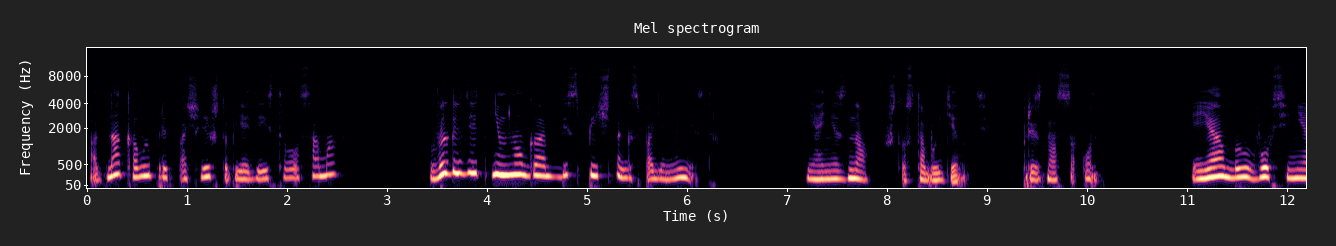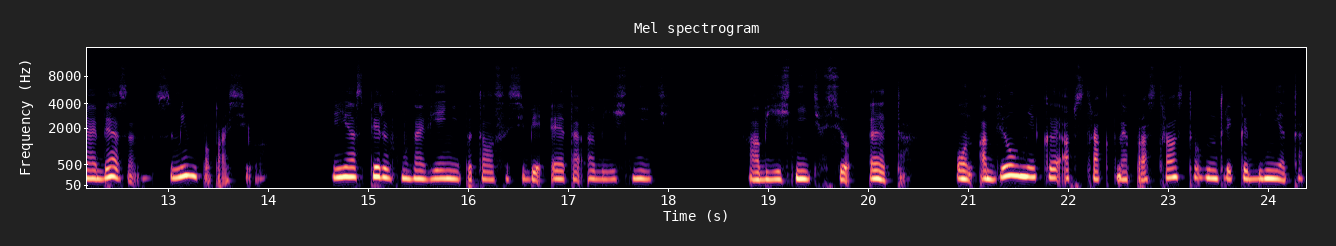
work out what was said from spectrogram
Однако вы предпочли, чтобы я действовала сама. Выглядит немного беспечно, господин министр. Я не знал, что с тобой делать, признался он. Я был вовсе не обязан, Смин попросила. И я с первых мгновений пытался себе это объяснить. Объяснить все это. Он обвел некое абстрактное пространство внутри кабинета,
